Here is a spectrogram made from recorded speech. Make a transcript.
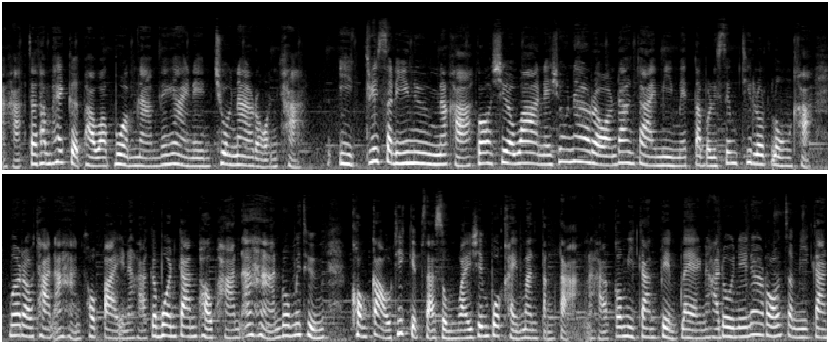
นะคะ จะทำให้เกิดภาวะบวมน้ำได้ง่ายในช่วงหน้าร้อนค่ะ อีกทฤษฎีหนึ่งนะคะ ก็เชื่อว่าในช่วงหน้าร้อนร่างกายมีเมตาบอลิซึมที่ลดลงค่ะ เมื่อเราทานอาหารเข้าไปนะคะ กระบวนการเผาผลาญอาหารรวมไปถึงของเก่าที่เก็บสะสมไว้เช่นพวกไขมันต่างๆนะคะ ก็มีการเปลี่ยนแปลงนะคะ โดยในหน้าร้อนจะมีการ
